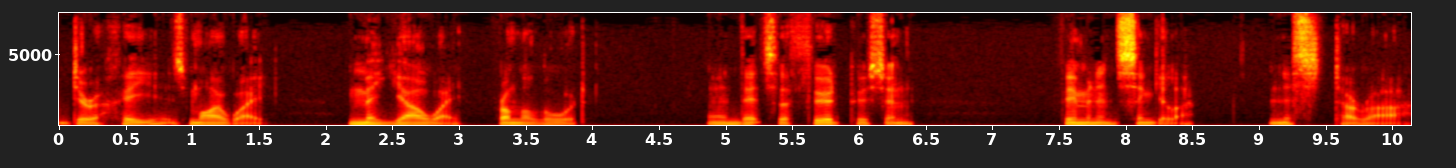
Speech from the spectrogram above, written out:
Derachi is my way. Me Yahweh, from the Lord. And that's the third person feminine singular. Nistara.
